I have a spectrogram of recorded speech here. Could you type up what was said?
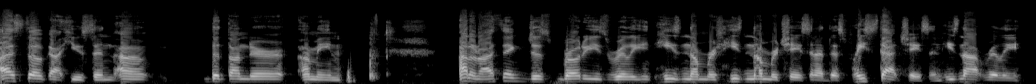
I still got Houston. Uh, the Thunder. I mean, I don't know. I think just Brodie's really he's number he's number chasing at this point. He's stat chasing. He's not really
